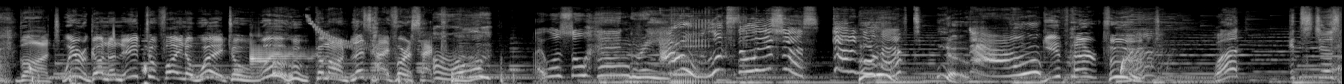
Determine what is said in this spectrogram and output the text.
oh. but we're gonna need to find a way to woo. Come on, let's hide for a sec. Oh, I was so hungry. Oh, looks delicious! Got any left? No. No. Give her food. What? It's just.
